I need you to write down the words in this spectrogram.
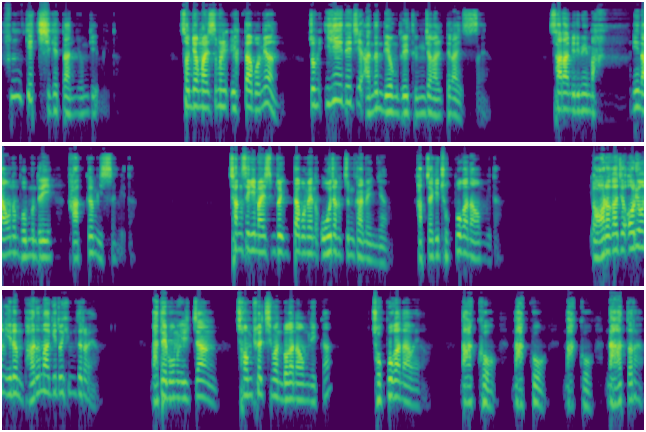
함께 지겠다는 용기입니다. 성경 말씀을 읽다 보면 좀 이해되지 않는 내용들이 등장할 때가 있어요. 사람 이름이 많이 나오는 본문들이 가끔 있습니다. 창세기 말씀도 읽다 보면 5장쯤 가면요. 갑자기 족보가 나옵니다. 여러 가지 어려운 이름 발음하기도 힘들어요. 마태복음 1장 처음 펼치면 뭐가 나옵니까? 족보가 나와요. 낳고 낳고 낳고 낳았더라.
